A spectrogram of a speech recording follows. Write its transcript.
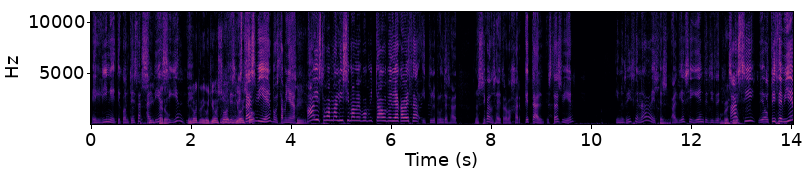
en línea y te contestan Sí, al día pero- siguiente. Y lo que te digo, yo eso, Y dices, yo ¿estás eso- bien? Pues esta mañana, Sí. ay, estaba malísima, me he vomitado, me duele la cabeza. Y tú le preguntas al, no sé, cuando sale a trabajar, ¿qué tal? ¿Estás bien? Y no te dice nada. Y dices, al día siguiente te dice, Hombre, ah, sí. sí. O te dice, bien,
